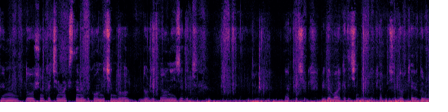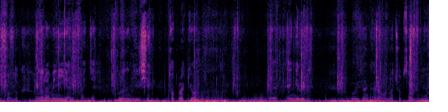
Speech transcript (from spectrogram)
Günün doğuşunu kaçırmak istemedik. Onun için durduk ve onu izledik. Yaklaşık bir de market için durduk. Yaklaşık 4 kere durmuş olduk. Ona rağmen iyi geldik bence. Buranın girişi toprak yol ve engebeli. O yüzden karavanlar çok sallanıyor.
